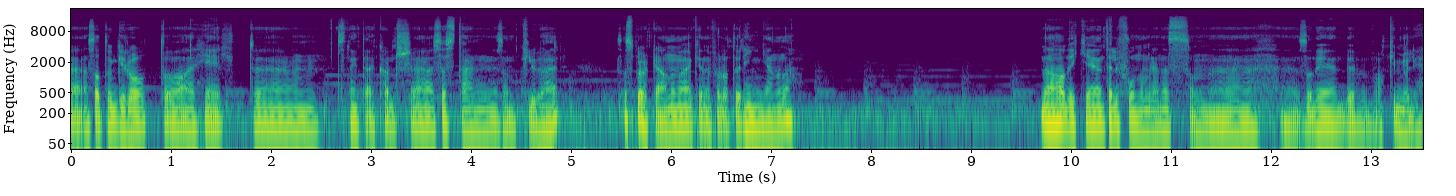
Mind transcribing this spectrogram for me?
Uh, satt og gråt og var helt Så tenkte jeg kanskje er søsteren liksom clouet her. Så spurte jeg han om jeg kunne få lov til å ringe henne. da. Men han hadde ikke telefonnummeret hennes, sånn, så det, det, var ikke mulig.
